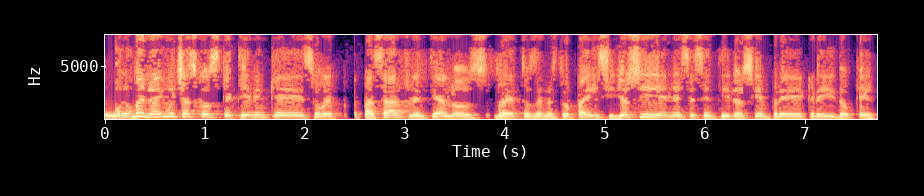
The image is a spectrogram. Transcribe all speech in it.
Bueno, hay muchas cosas que tienen que sobrepasar frente a los retos de nuestro país y yo sí en ese sentido siempre he creído que,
